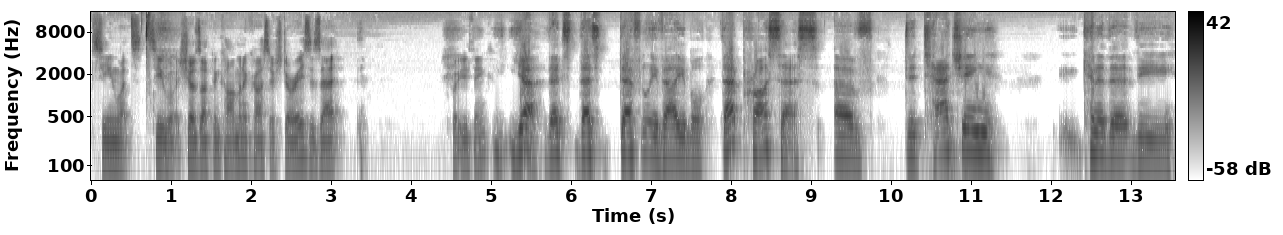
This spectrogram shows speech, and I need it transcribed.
seeing what's see what shows up in common across their stories. Is that what you think? Yeah, that's that's definitely valuable. That process of detaching kind of the the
